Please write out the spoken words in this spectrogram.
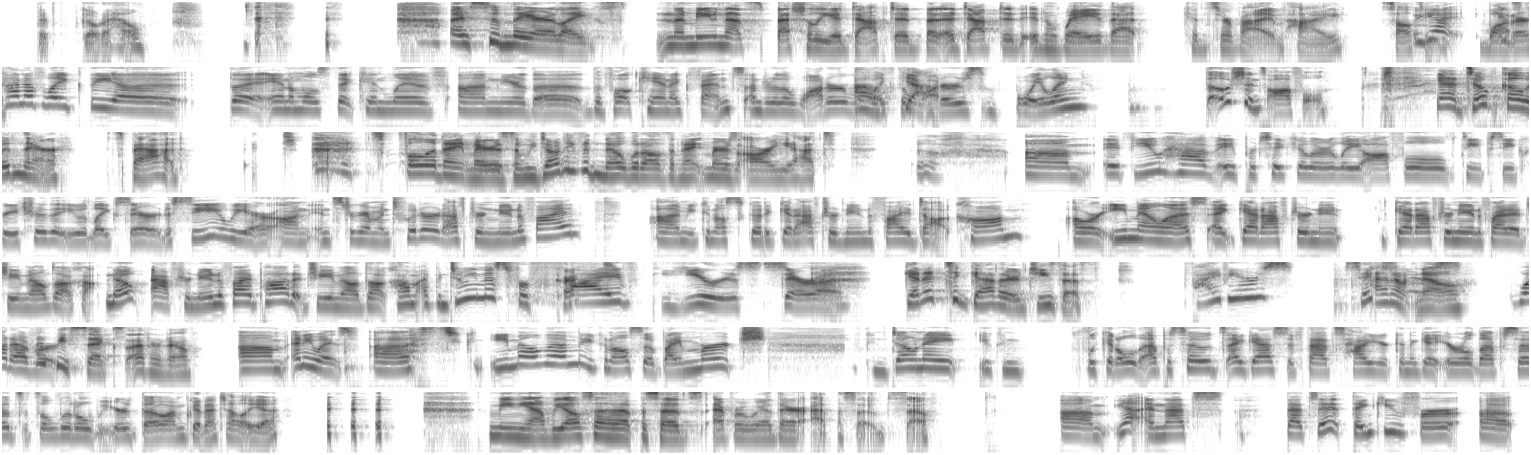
go to hell. I assume they are like maybe not specially adapted, but adapted in a way that can survive high salty yeah, water. it's kind of like the uh the animals that can live um near the the volcanic vents under the water where Oh, like the yeah. water's boiling. The ocean's awful. yeah, don't go in there. It's bad. It's full of nightmares, and we don't even know what all the nightmares are yet. Ugh. Um, if you have a particularly awful deep sea creature that you would like Sarah to see, we are on Instagram and Twitter at Afternoonified. Um, you can also go to getafternoonified.com or email us at getafternoon getafternoonified at gmail.com. Nope, afternoonifiedpod at gmail.com. I've been doing this for five years, Sarah. Get it together, Jesus. Five years? Six I don't years? know. Whatever. Maybe six. I don't know. Um, anyways, uh, so you can email them. You can also buy merch. You can donate. You can look at old episodes, I guess, if that's how you're going to get your old episodes. It's a little weird, though, I'm going to tell you. I mean, yeah, we also have episodes everywhere there are episodes. So Um, yeah, and that's that's it. Thank you for uh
